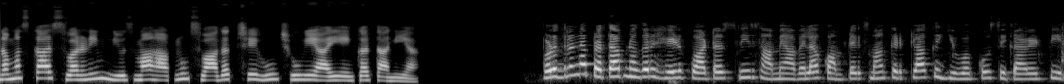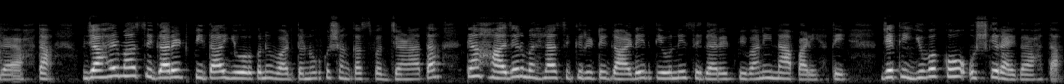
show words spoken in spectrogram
નમસ્કાર સ્વર્ણિમ ન્યૂઝમાં આપનું સ્વાગત છે. હું છું એઆઈ એન્કર તાનિયા. વડોદરાના પ્રતાપનગર હેડક્વાર્ટર્સની સામે આવેલા કોમ્પ્લેક્સમાં કેટલાક યુવકો સિગારેટ પી રહ્યા હતા. જાહેરમાં સિગારેટ પીતા યુવકોની વર્તણૂક શંકાસ્પદ જણાતા ત્યાં હાજર મહિલા સિક્યુરિટી ગાર્ડે તેઓને સિગારેટ પીવાની ના પાડી હતી, જેથી યુવકો ઉશ્કેરાઈ ગયા હતા.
